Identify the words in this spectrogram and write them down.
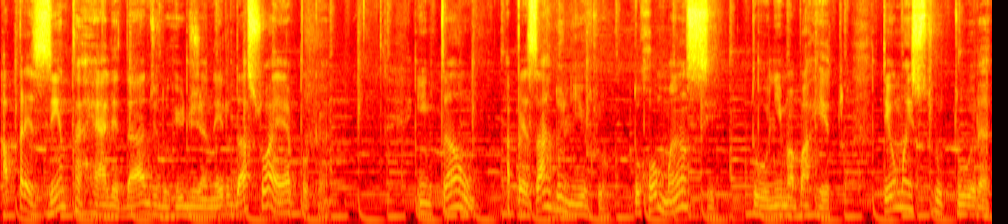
apresenta a realidade do Rio de Janeiro da sua época. Então, apesar do livro, do romance do Lima Barreto ter uma estrutura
